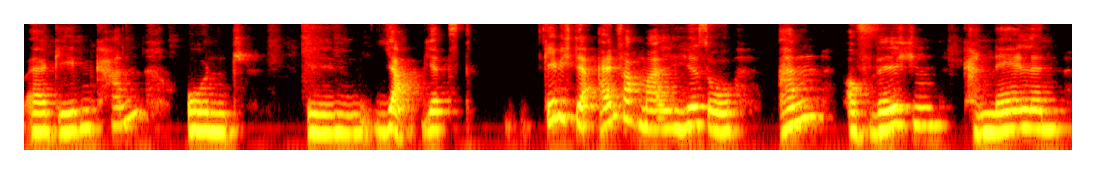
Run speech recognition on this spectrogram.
äh, geben kann. Und ähm, ja, jetzt gebe ich dir einfach mal hier so an, auf welchen Kanälen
